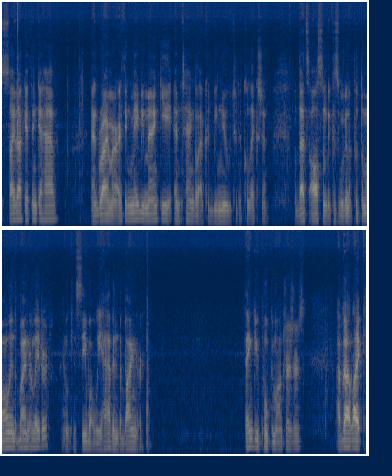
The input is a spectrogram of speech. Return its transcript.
Psyduck I think I have. And Grimer. I think maybe Mankey and Tangela could be new to the collection. But that's awesome because we're going to put them all in the binder later. And we can see what we have in the binder. Thank you, Pokemon Treasures. I've got like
